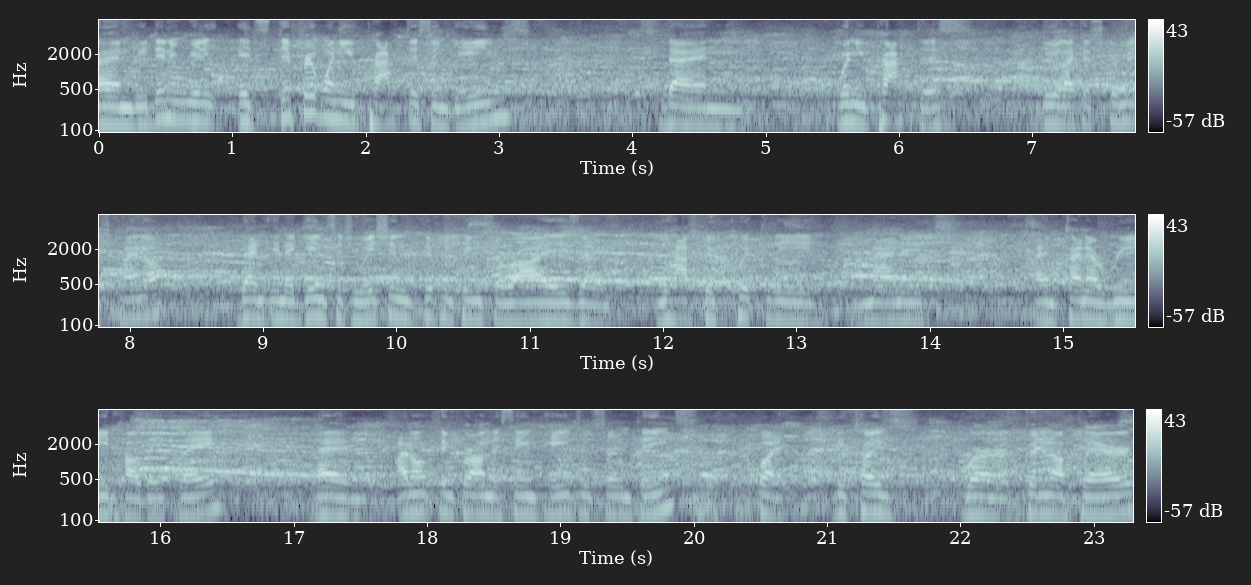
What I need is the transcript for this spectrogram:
and we didn't really. It's different when you practice in games than when you practice, do like a scrimmage kind of. Then in a game situation, different things arise, and you have to quickly manage and kind of read how they play. And I don't think we're on the same page with certain things, but because we're good enough players,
